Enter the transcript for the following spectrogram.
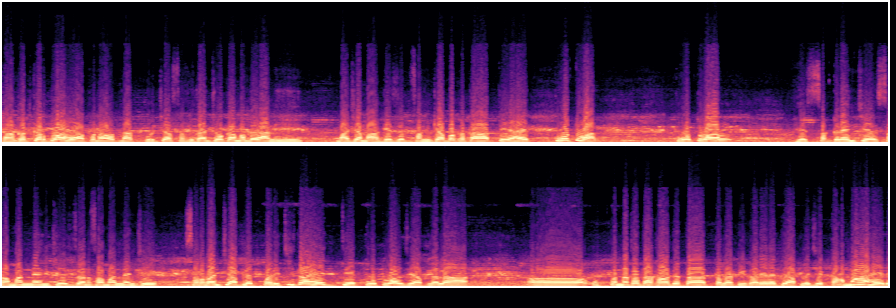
स्वागत करतो आहे. आपण आहोत नागपूरच्या संविधान चौकामध्ये आणि माझ्या मागे जे संख्या बघत आहात ते आहेत कोतवाल. कोतवाल हे सगळ्यांचे सामान्यांचे जनसामान्यांचे सर्वांचे आपले परिचित आहेत. ते कोतवाल जे आपल्याला उत्पन्नाचा दाखला देतात तलाठी कार्यालयात आपले जे कामं आहेत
